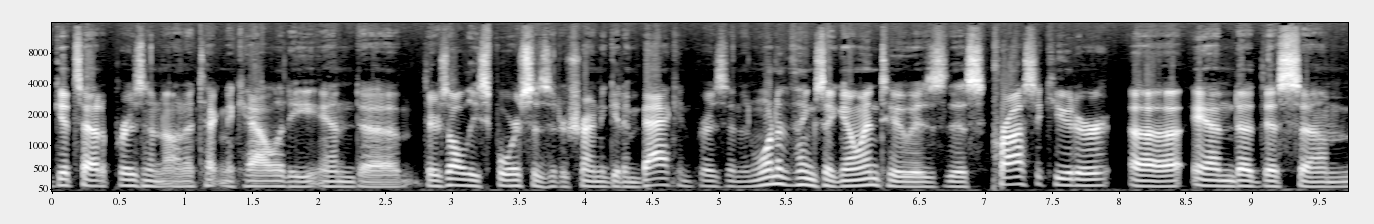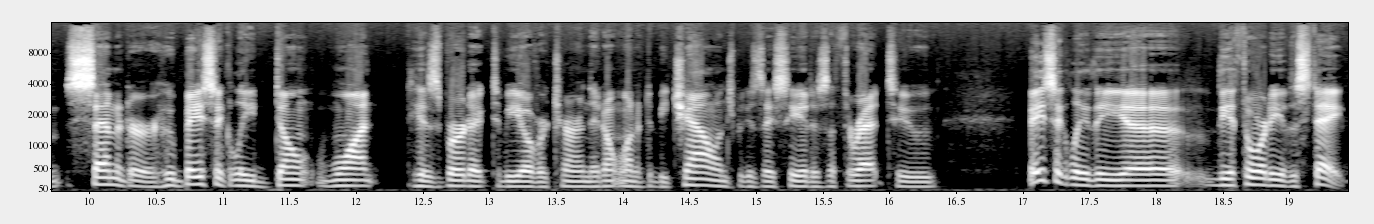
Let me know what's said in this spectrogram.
gets out of prison on a technicality, and uh, there's all these forces that are trying to get him back in prison. And one of the things they go into is this prosecutor uh, and uh, this um, senator who basically don't want his verdict to be overturned. They don't want it to be challenged because they see it as a threat to basically the uh, the authority of the state.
